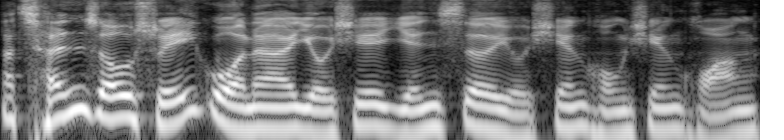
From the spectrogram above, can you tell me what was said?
那成熟水果呢，有些颜色有鲜红、鲜黄，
